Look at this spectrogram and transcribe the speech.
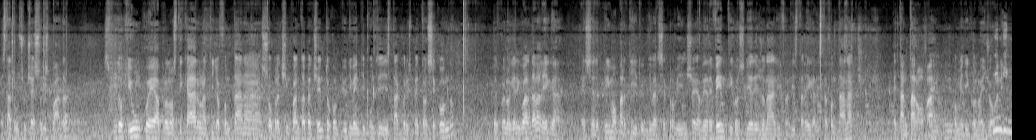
è stato un successo di squadra, Sfido chiunque a pronosticare un Attilio Fontana sopra il 50% con più di 20 punti di distacco rispetto al secondo. Per quello che riguarda la Lega, essere primo partito in diverse province e avere 20 consiglieri regionali fra lista Lega e lista Fontana è tanta roba, come dicono i giovani.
